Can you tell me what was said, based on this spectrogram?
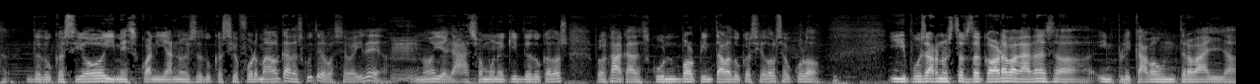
d'educació i més quan ja no és educació formal, cadascú té la seva idea, no? I allà som un equip d'educadors, però clar, cadascun vol pintar l'educació del seu color i posar-nos tots d'acord a vegades eh, implicava un treball eh,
